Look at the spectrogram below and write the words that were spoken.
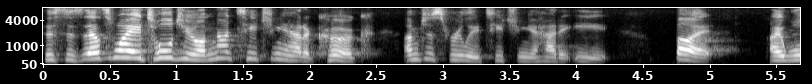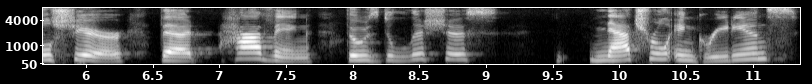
This is that's why I told you I'm not teaching you how to cook. I'm just really teaching you how to eat. But I will share that having those delicious natural ingredients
